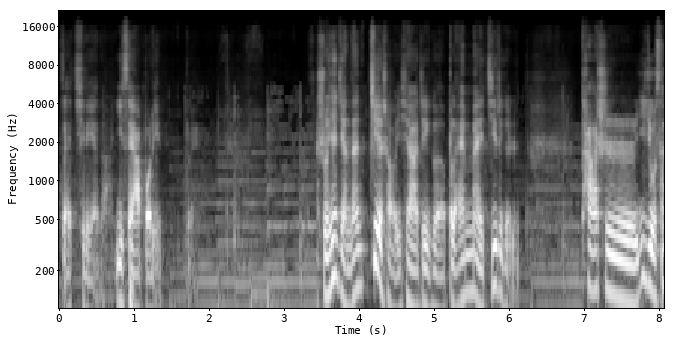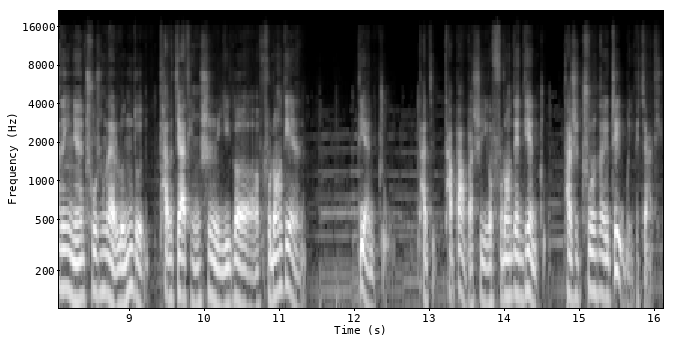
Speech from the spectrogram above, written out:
在其列的伊赛亚柏林。首先简单介绍一下这个布莱恩麦基这个人，他是一九三零年出生在伦敦，他的家庭是一个服装店店主，他他爸爸是一个服装店店主，他是出生在这么一个家庭，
